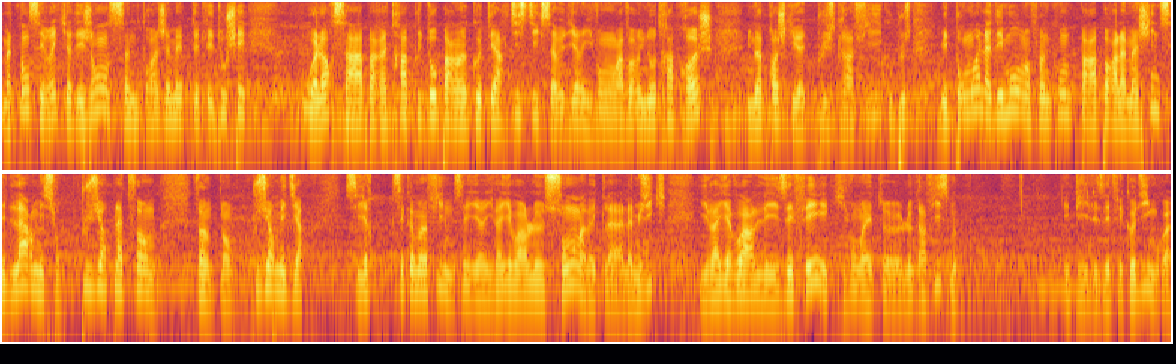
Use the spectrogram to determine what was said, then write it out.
Maintenant, c'est vrai qu'il y a des gens, ça ne pourra jamais peut-être les toucher. Ou alors ça apparaîtra plutôt par un côté artistique, ça veut dire ils vont avoir une autre approche, une approche qui va être plus graphique ou plus. Mais pour moi, la démo, en fin de compte, par rapport à la machine, c'est de l'art, mais sur plusieurs plateformes, enfin non, plusieurs médias. C'est comme un film, c'est-à-dire il va y avoir le son avec la, musique, il va y avoir les effets qui vont être euh, le graphisme, et puis les effets coding, quoi.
